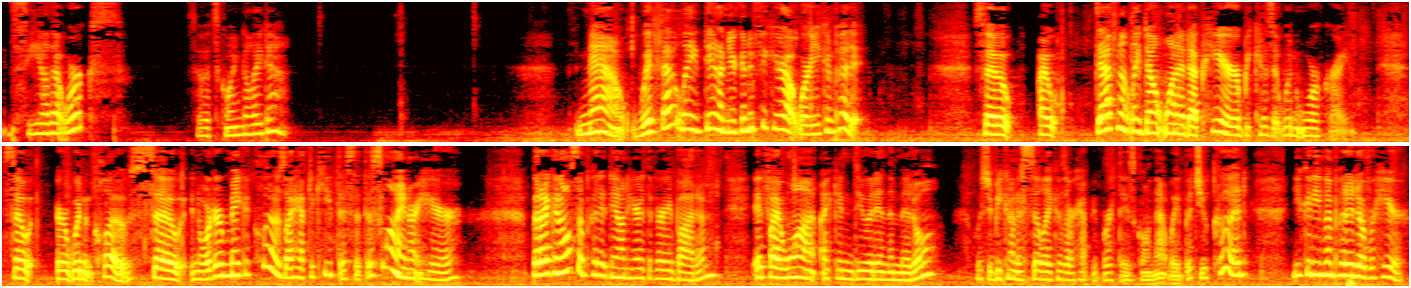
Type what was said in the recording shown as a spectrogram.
And see how that works. So it's going to lay down. Now, with that laid down, you're going to figure out where you can put it. So I definitely don't want it up here because it wouldn't work right. So, or it wouldn't close. So in order to make it close, I have to keep this at this line right here. But I can also put it down here at the very bottom. If I want, I can do it in the middle, which would be kind of silly because our happy birthday is going that way. But you could, you could even put it over here.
